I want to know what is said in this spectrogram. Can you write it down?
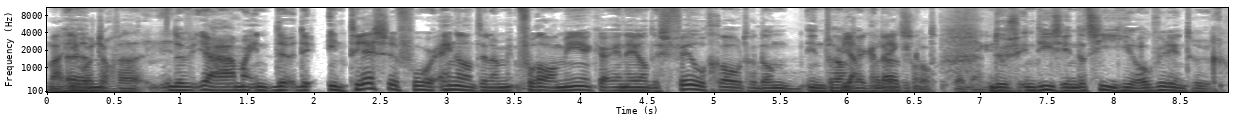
Maar hier Ehm, wordt toch wel... De, ja, maar in de, de interesse voor Engeland en vooral Amerika en Nederland is veel groter dan in Frankrijk Ja, en ik Duitsland. ook, Dus in die zin, dat zie je hier ook weer in terug.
